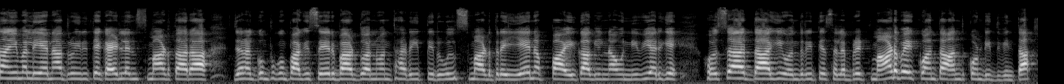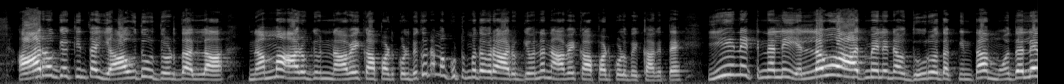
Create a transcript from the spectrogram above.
ಟೈಮಲ್ಲಿ ಏನಾದರೂ ಈ ರೀತಿ ಗೈಡ್ಲೈನ್ಸ್ ಮಾಡ್ತಾರಾ? ಜನ ಗುಂಪು ಗುಂಪಾಗಿ ಸೇರಬಾರ್ದು ಅನ್ನುವಂಥ ರೀತಿ ರೂಲ್ಸ್ ಮಾಡಿದ್ರೆ ಏನಪ್ಪ? ಈಗಾಗಲೇ ನಾವು ನ್ಯೂ ಇಯರ್ಗೆ ಹೊಸದಾಗಿ ಒಂದು ರೀತಿಯ ಸೆಲೆಬ್ರೇಟ್ ಮಾಡಬೇಕು ಅಂತ ಅಂದ್ಕೊಂಡಿದ್ವಿ ಅಂತ ಆರೋಗ್ಯಕ್ಕಿಂತ ಯಾವುದೂ ದೊಡ್ಡದಲ್ಲ. ನಮ್ಮ ಆರೋಗ್ಯವನ್ನು ನಾವೇ ಕಾಪಾಡ್ಕೊಳ್ಬೇಕು. ನಮ್ಮ ಕುಟುಂಬದವರ ಆರೋಗ್ಯವನ್ನು ನಾವೇ ಕಾಪಾಡ್ಕೊಳ್ಬೇಕಾಗತ್ತೆ. ಈ ನಿಟ್ಟಿನಲ್ಲಿ ಎಲ್ಲವೂ ಆದಮೇಲೆ ನಾವು ದೂರೋದಕ್ಕಿಂತ ಮೊದಲೇ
